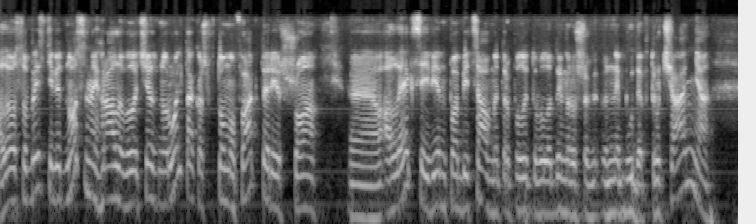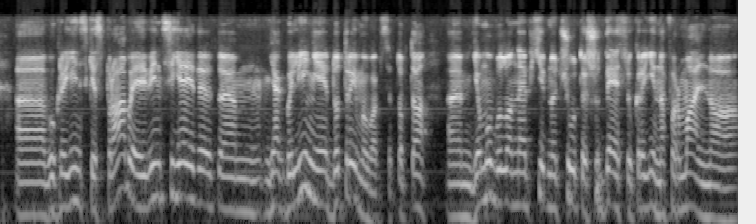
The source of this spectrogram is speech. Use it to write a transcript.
Але особисті відносини грали величезну роль також в тому факторі, що е, Олексій він пообіцяв митрополиту Володимиру, що не буде втручання е, в українські справи, і він цієї е, якби лінії дотримувався. Тобто е, йому було необхідно чути, що десь Україна формально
